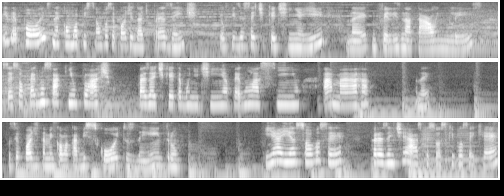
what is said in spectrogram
E depois, né, como opção, você pode dar de presente. Eu fiz essa etiquetinha aí, né, com Feliz Natal em inglês. Você só pega um saquinho plástico, faz a etiqueta bonitinha, pega um lacinho, amarra, né? Você pode também colocar biscoitos dentro. E aí é só você presentear as pessoas que você quer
